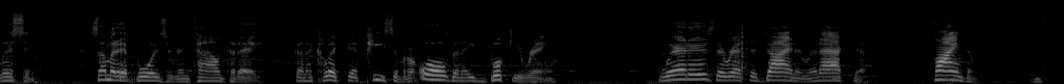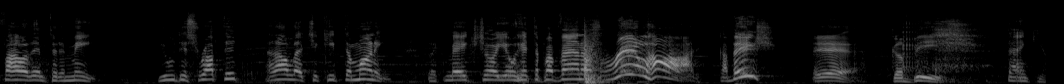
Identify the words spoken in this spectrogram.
Listen, some of their boys are in town today. Gonna collect their piece of an Alderney bookie ring. Where it is, they're at the diner in Acta. Find them and follow them to the meet. You disrupt it, and I'll let you keep the money. But make sure you hit the Pavanos real hard! Capiche? Yeah, capiche. Thank you.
